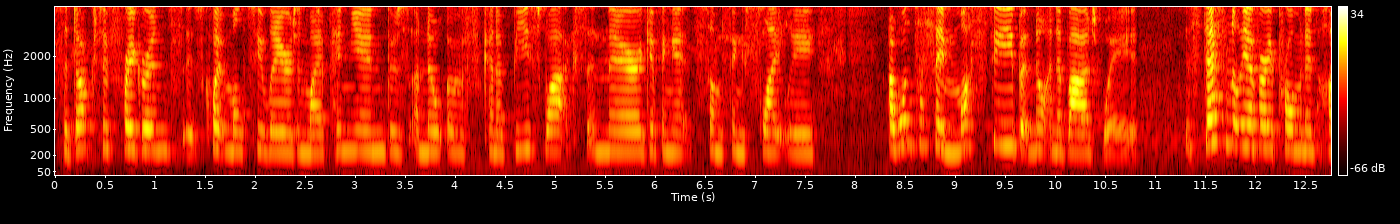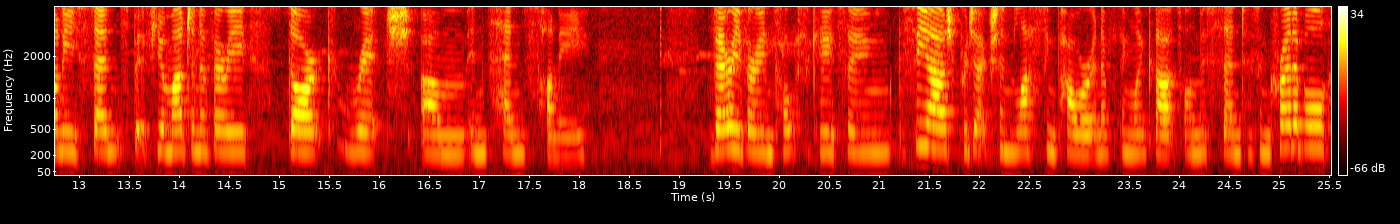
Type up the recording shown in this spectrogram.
seductive fragrance. It's quite multi-layered in my opinion. There's a note of kind of beeswax in there, giving it something slightly, I want to say musty, but not in a bad way. It's definitely a very prominent honey scent, but if you imagine a very dark, rich, um, intense honey, very, very intoxicating. The sillage projection, lasting power and everything like that on this scent is incredible.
